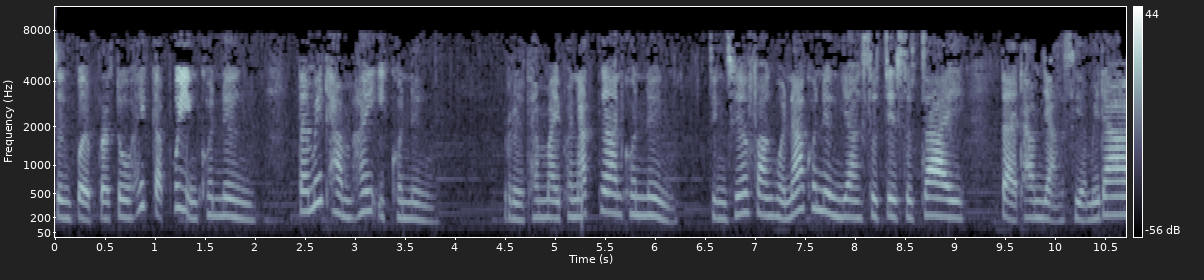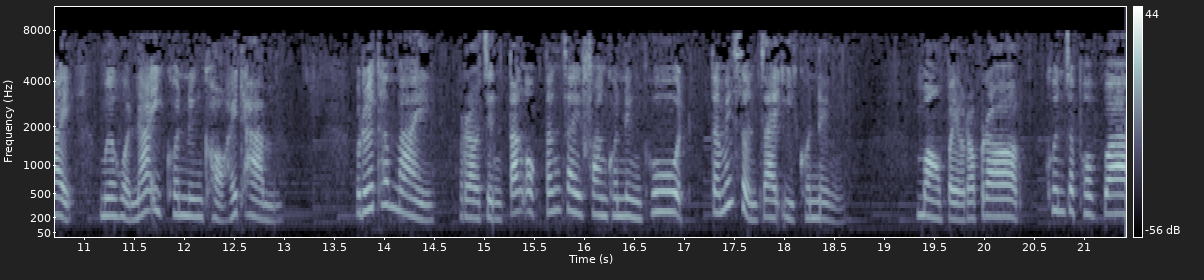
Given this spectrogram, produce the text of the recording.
จึงเปิดประตูให้กับผู้หญิงคนหนึ่ง แต่ไม่ทำให้อีกคนหนึ่ง หรือทำไมพนักงานคนหนึ่ง จึงเชื่อฟังหัวหน้าคนหนึ่งอย่างสุดจิตสุดใจ แต่ทำอย่างเสียไม่ได้ เมื่อหัวหน้าอีกคนหนึ่งขอให้ทำหรือทำไมเราจึงตั้งอกตั้งใจฟังคนหนึ่งพูด แต่ไม่สนใจอีกคนหนึ่ง มองไปรอบๆ คุณจะพบว่า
